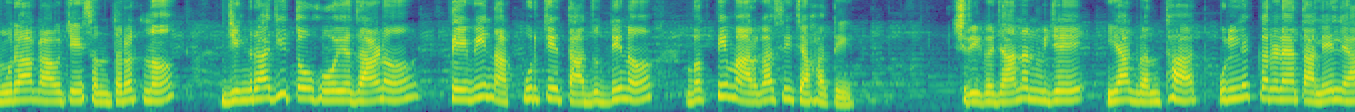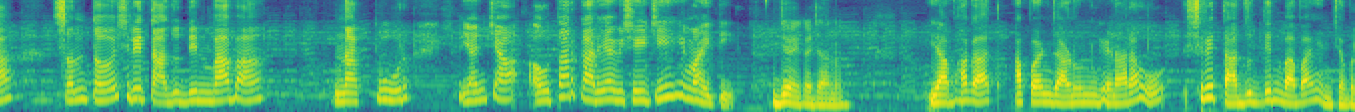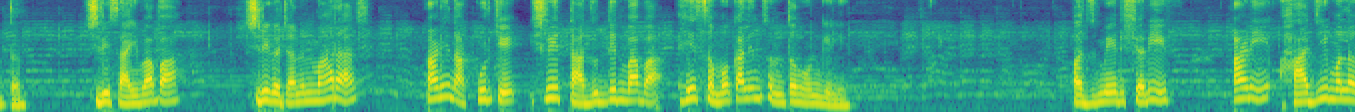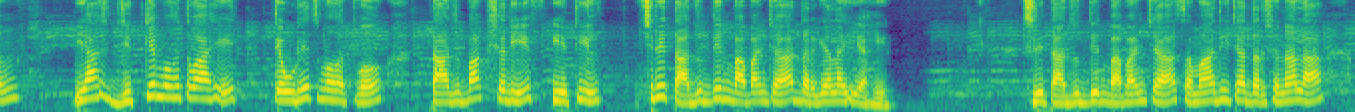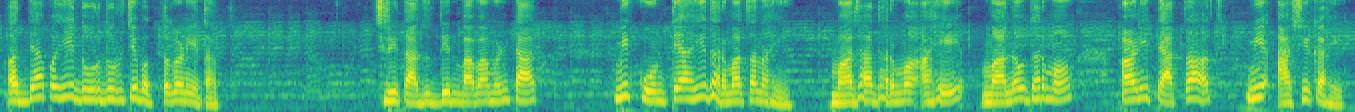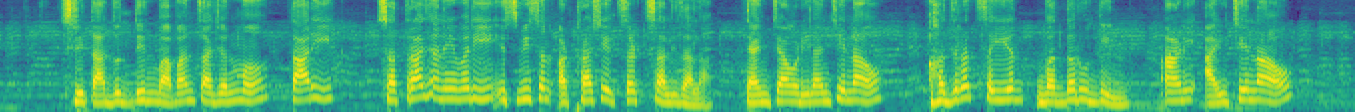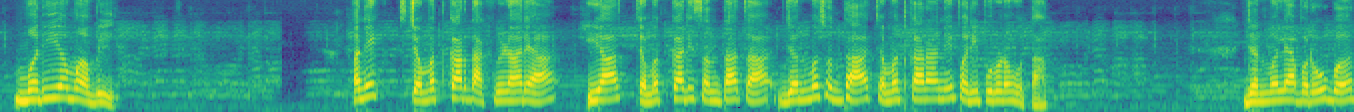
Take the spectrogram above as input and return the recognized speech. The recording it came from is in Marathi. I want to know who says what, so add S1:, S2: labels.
S1: मुरा गावचे संतरत्न जिंगराजी तो होय जाण तेवी नागपूरचे ताजुद्दीन भक्ती मार्गासी चाहते. श्री गजानन विजय या ग्रंथात उल्लेख करण्यात आलेल्या संत श्री ताजुद्दीन बाबा नागपूर यांच्या अवतार कार्याविषयीची ही माहिती. जय गजानन. या भागात आपण जाणून घेणार आहोत श्री ताजुद्दीन बाबा यांच्याबद्दल. श्री साईबाबा श्री गजानन महाराज आणि नागपूरचे श्री ताजुद्दीन बाबा हे समकालीन संत होऊन गेले. अजमेर शरीफ आणि हाजी मलंग यास जितके महत्त्व आहे तेवढेच महत्त्व ताजबाग शरीफ येथील श्री ताजुद्दीन बाबांच्या दर्ग्यालाही आहे. श्री ताजुद्दीन बाबांच्या समाधीच्या दर्शनाला अद्यापही दूरदूरचे भक्तगण येतात. श्री ताजुद्दीन बाबा म्हणतात मी कोणत्याही धर्माचा नाही. माझा धर्म आहे मानव धर्म आणि त्याचाच मी आशिक आहे. श्री ताजुद्दीन बाबांचा जन्म तारीख सतरा जानेवारी इसवी सन अठराशे एकसष्ट साली झाला. त्यांच्या वडिलांचे नाव हजरत सय्यद बदरुद्दीन आणि आईचे नाव मरियमावी अनेक चमत्कार दाखविणाऱ्या या चमत्कारी संताचा जन्मसुद्धा चमत्काराने परिपूर्ण होता. जन्मल्याबरोबर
